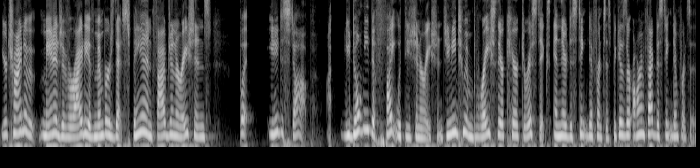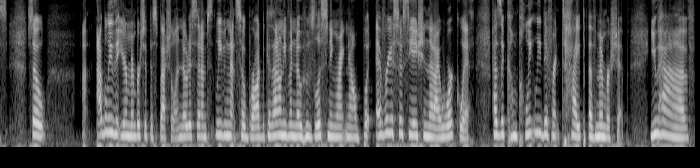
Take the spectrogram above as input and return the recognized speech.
you're trying to manage a variety of members that span five generations, but you need to stop you don't need to fight with these generations. You need to embrace their characteristics and their distinct differences because there are, in fact, distinct differences. So, I believe that your membership is special. And notice that I'm leaving that so broad because I don't even know who's listening right now. But every association that I work with has a completely different type of membership. You have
